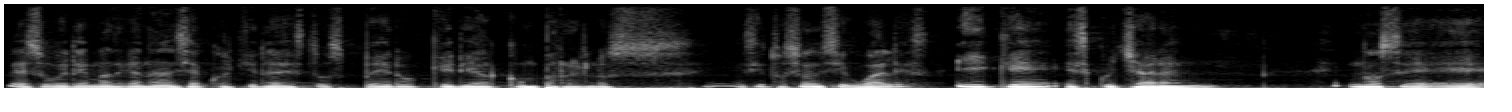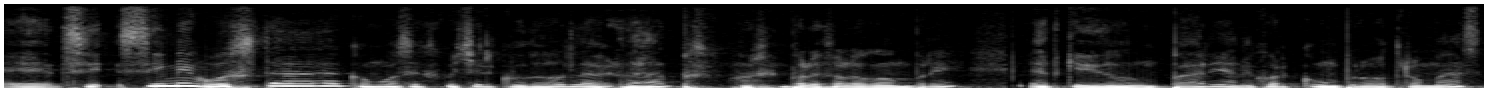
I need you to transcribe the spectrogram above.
le subiré más ganancia a cualquiera de estos, pero quería compararlos en situaciones iguales y que escucharan no sé, eh, eh sí, me gusta cómo se escucha el Q2, la verdad, pues, por, eso lo compré. He adquirido un par y a lo mejor compro otro más,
